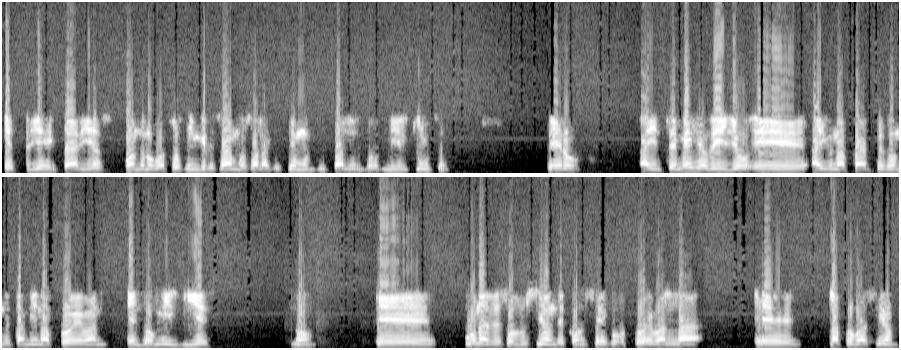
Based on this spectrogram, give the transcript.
estas 10 hectáreas cuando nosotros ingresamos a la gestión municipal en 2015. Pero entre medio de ello eh, hay una parte donde también aprueban en 2010, ¿no? Eh, una resolución de consejo aprueba la eh, la aprobación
